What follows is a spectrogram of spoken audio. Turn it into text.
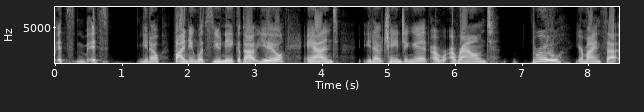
it's, it's, you know, finding what's unique about you and, you know, changing it ar- around through your mindset.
